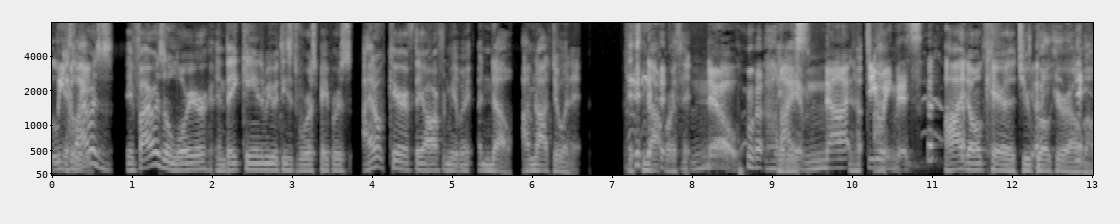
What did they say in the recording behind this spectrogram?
legally? If I was if I was a lawyer and they came to me with these divorce papers, I don't care if they offered me. a- No, I'm not doing it. It's not worth it. no, I is- am not doing this. I don't care that you broke your elbow.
